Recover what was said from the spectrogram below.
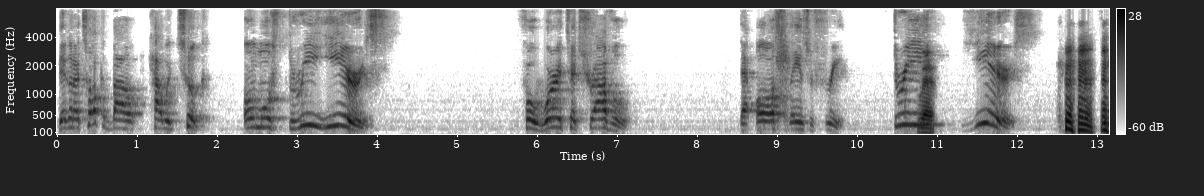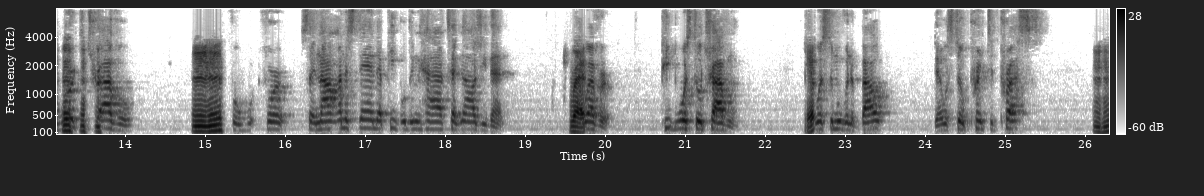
They're going to talk about how it took almost three years for word to travel that all slaves were free. Three Right. years for work to travel Mhm. for for so now I understand that people didn't have technology then. Right. However, people were still traveling. People Yep. were still moving about. There was still printed press. Mm-hmm.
